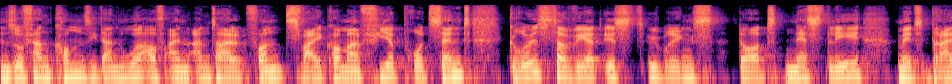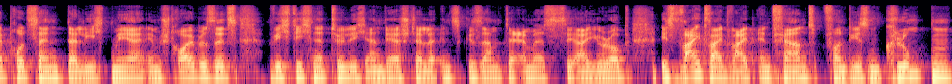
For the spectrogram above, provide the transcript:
Insofern kommen sie da nur auf einen Anteil von 2,4 Prozent. Größter Wert ist übrigens dort Nestlé mit drei Prozent. Da liegt mehr im Streubesitz. Wichtig natürlich an der Stelle insgesamt der MSCI Europe ist weit, weit, weit entfernt von diesen Klumpen,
